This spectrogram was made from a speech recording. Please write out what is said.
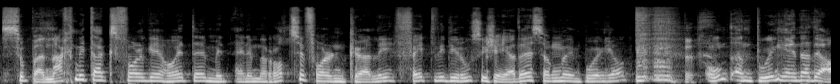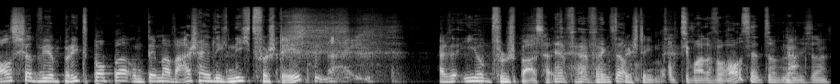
Super, Nachmittagsfolge heute mit einem rotzevollen Curly, fett wie die russische Erde, sagen wir im Burgenland. und ein Burgenländer, der ausschaut wie ein Britpopper und den man wahrscheinlich nicht versteht. Nein. Also ich habe viel Spaß heute. Ja, perfekt. bestimmt. Optimale Voraussetzung, würde Ja. ich sagen.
